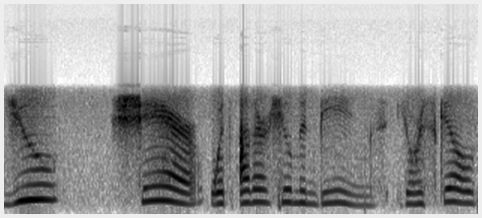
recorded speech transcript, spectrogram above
You share with other human beings your skills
